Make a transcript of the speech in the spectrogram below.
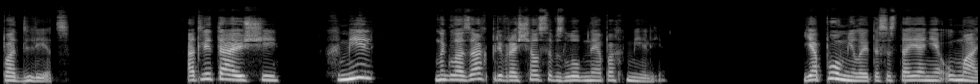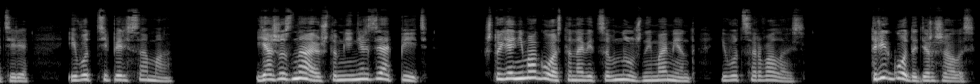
Подлец! Отлетающий хмель на глазах превращался в злобное похмелье. Я помнила это состояние у матери, и вот теперь сама. Я же знаю, что мне нельзя пить, что я не могу остановиться в нужный момент, и вот сорвалась. Три года держалась.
